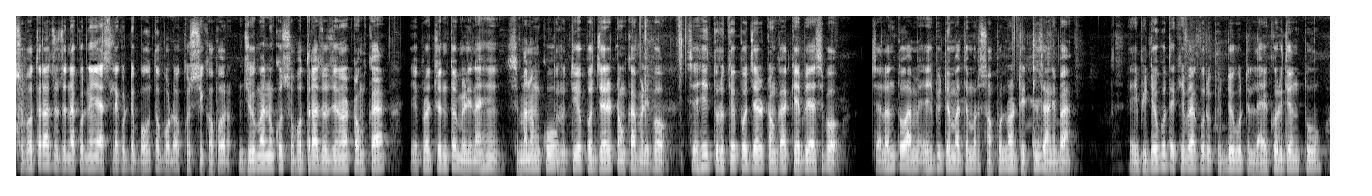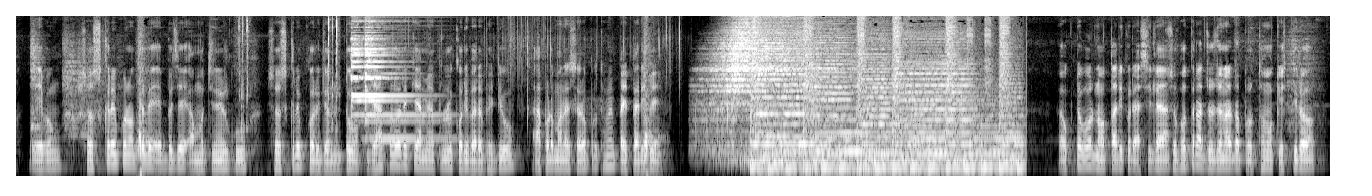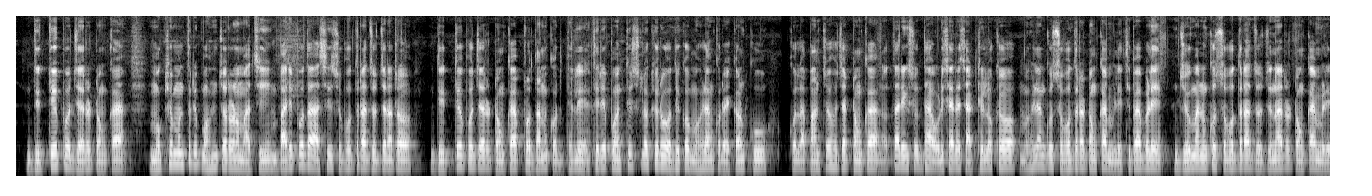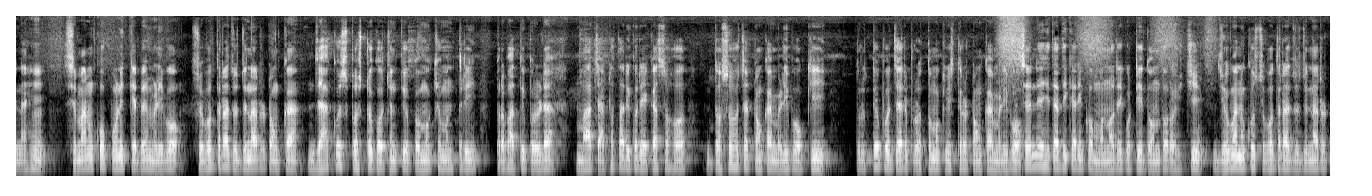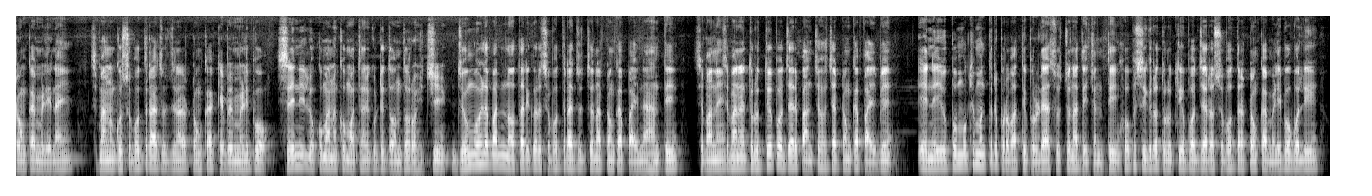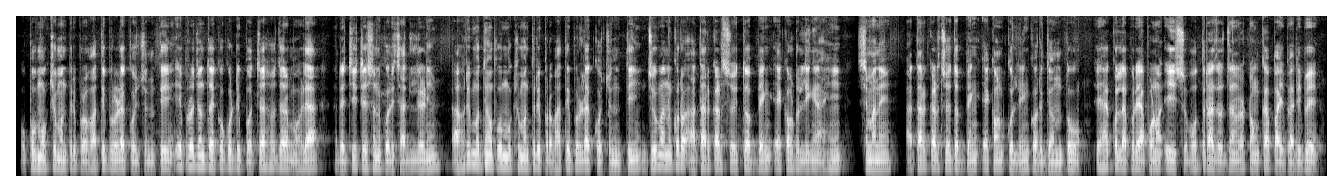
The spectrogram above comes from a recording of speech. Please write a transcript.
ସୁଭଦ୍ରା ଯୋଜନାକୁ ନେଇ ଆସିଲା ଗୋଟେ ବହୁତ ବଡ଼ ଖୁସି ଖବର। ଯେଉଁମାନଙ୍କୁ ସୁଭଦ୍ରା ଯୋଜନାର ଟଙ୍କା ଏପର୍ଯ୍ୟନ୍ତ ମିଳିନାହିଁ ସେମାନଙ୍କୁ ତୃତୀୟ ପର୍ଯ୍ୟାୟରେ ଟଙ୍କା ମିଳିବ। ସେହି ତୃତୀୟ ପର୍ଯ୍ୟାୟରେ ଟଙ୍କା କେବେ ଆସିବ? ଚାଲନ୍ତୁ ଆମେ ଏହି ଭିଡ଼ିଓ ମାଧ୍ୟମରେ ସମ୍ପୂର୍ଣ୍ଣ ଡିଟେଲ୍ ଜାଣିବା। ଏହି ଭିଡ଼ିଓକୁ ଦେଖିବା ଆଗରୁ ଭିଡ଼ିଓ ଗୋଟେ ଲାଇକ୍ କରିଦିଅନ୍ତୁ ଏବଂ ସବସ୍କ୍ରାଇବ୍ କରିନଥିଲେ ଏବେ ଯାଏ ଆମ ଚ୍ୟାନେଲକୁ ସବସ୍କ୍ରାଇବ୍ କରିଦିଅନ୍ତୁ। ଯାହାଫଳରେ କି ଆମେ ଅପଲୋଡ଼ କରିବାର ଭିଡ଼ିଓ ଆପଣମାନେ ସର୍ବପ୍ରଥମେ ପାଇପାରିବେ। ଅକ୍ଟୋବର ନଅ ତାରିଖରେ ଆସିଲା ସୁଭଦ୍ରା ଯୋଜନାର ପ୍ରଥମ କିସ୍ତିର ଦ୍ୱିତୀୟ ପର୍ଯ୍ୟାୟର ଟଙ୍କା। ମୁଖ୍ୟମନ୍ତ୍ରୀ ମୋହନ ଚରଣ ମାଝୀ ବାରିପଦା ଆସି ସୁଭଦ୍ରା ଯୋଜନାର ଦ୍ୱିତୀୟ ପର୍ଯ୍ୟାୟର ଟଙ୍କା ପ୍ରଦାନ କରିଥିଲେ। ଏଥିରେ ପଇଁତିରିଶ ଲକ୍ଷରୁ ଅଧିକ ମହିଳାଙ୍କର ଆକାଉଣ୍ଟକୁ ଗଲା ପାଞ୍ଚ ହଜାର ଟଙ୍କା। ନଅ ତାରିଖ ସୁଦ୍ଧା ଓଡ଼ିଶାରେ ଷାଠିଏ ଲକ୍ଷ ମହିଳାଙ୍କୁ ସୁଭଦ୍ରା ଟଙ୍କା ମିଳିଥିବା ବେଳେ ଯେଉଁମାନଙ୍କୁ ସୁଭଦ୍ରା ଯୋଜନାର ଟଙ୍କା ମିଳିନାହିଁ ସେମାନଙ୍କୁ ପୁଣି କେବେ ମିଳିବ? ସୁଭଦ୍ରା ଯୋଜନାର ଟଙ୍କା ଯାହାକୁ ସ୍ପଷ୍ଟ କରିଛନ୍ତି ଉପମୁଖ୍ୟମନ୍ତ୍ରୀ ପ୍ରଭାତୀ ପରିଡ଼ା ମାର୍ଚ୍ଚ ଆଠ ତାରିଖରେ ଏକାଶହ ଦଶ ହଜାର ଟଙ୍କା ମିଳିବ କି? ତୃତୀୟ ପର୍ଯ୍ୟାୟରେ ପ୍ରଥମ କିସ୍ତିର ଟଙ୍କା ମିଳିବ। ସେ ନେଇ ହିତାଧିକାରୀଙ୍କ ମନରେ ଗୋଟିଏ ଦ୍ୱନ୍ଦ୍ୱ ରହିଛି। ଯେଉଁମାନଙ୍କୁ ସୁଭଦ୍ରା ଯୋଜନାର ଟଙ୍କା ମିଳିନାହିଁ ସେମାନଙ୍କୁ ସୁଭଦ୍ରା ଯୋଜନାର ଟଙ୍କା କେବେ ମିଳିବ? ସେ ନେଇ ଲୋକମାନଙ୍କ ମଧ୍ୟରେ ଗୋଟିଏ ଦ୍ୱନ୍ଦ୍ୱ ରହିଛି। ଯେଉଁ ମହିଳାମାନେ ନଅ ତାରିଖରେ ସୁଭଦ୍ରା ଯୋଜନା ଟଙ୍କା ପାଇନାହାନ୍ତି ସେମାନେ ସେମାନେ ତୃତୀୟ ପର୍ଯ୍ୟାୟରେ ପାଞ୍ଚ ହଜାର ଟଙ୍କା ପାଇବେ। ଏ ନେଇ ଉପମୁଖ୍ୟମନ୍ତ୍ରୀ ପ୍ରଭାତୀ ପରିଡ଼ା ସୂଚନା ଦେଇଛନ୍ତି। ଖୁବ୍ ଶୀଘ୍ର ତୃତୀୟ ପର୍ଯ୍ୟାୟର ସୁଭଦ୍ରା ଟଙ୍କା ମିଳିବ ବୋଲି ଉପମୁଖ୍ୟମନ୍ତ୍ରୀ ପ୍ରଭାତୀ ପରିଡ଼ା କହିଛନ୍ତି। ଏପର୍ଯ୍ୟନ୍ତ ଏକ କୋଟି ପଚାଶ ହଜାର ମହିଳା ରେଜିଷ୍ଟ୍ରେସନ କରିସାରିଲେଣି ଆହୁରି ମଧ୍ୟ ଉପମୁଖ୍ୟମନ୍ତ୍ରୀ ପ୍ରଭାତୀ ପରିଡ଼ା କହିଛନ୍ତି ଯେଉଁମାନଙ୍କର ଆଧାର କାର୍ଡ ସହିତ ବ୍ୟାଙ୍କ ଆକାଉଣ୍ଟ ଲିଙ୍କ ନାହିଁ ସେମାନେ ଆଧାର କାର୍ଡ ସହିତ ବ୍ୟାଙ୍କ ଆକାଉଣ୍ଟକୁ ଲିଙ୍କ କରିଦିଅନ୍ତୁ। ଏହା କଲା ପରେ ଆପଣ ଏହି ସୁଭଦ୍ରା ଯୋଜନାର ଟଙ୍କା ପାଇପାରିବେ।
